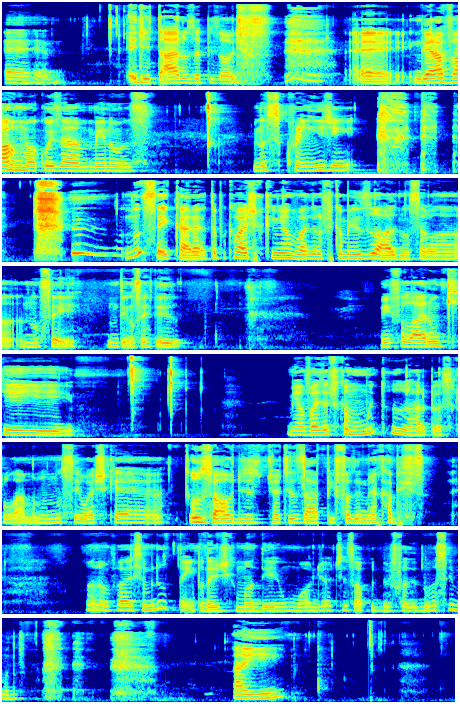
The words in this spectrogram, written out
é, editar os episódios é, gravar alguma coisa menos. menos cringe. não sei, cara. Até porque eu acho que minha voz ela fica meio zoada no celular. Não sei. Não tenho certeza. Me falaram que. Minha voz vai ficar muito zoada pelo celular, mano. Não sei, eu acho que é os áudios de WhatsApp fazendo minha cabeça. Mano, ser muito tempo desde que eu mandei um áudio de WhatsApp. Deve fazer duas semanas. Aí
